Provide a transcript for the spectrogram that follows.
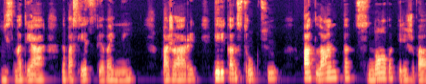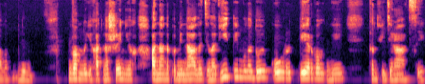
Несмотря на последствия войны, пожары и реконструкцию, Атланта снова переживала бум. Во многих отношениях она напоминала деловитый молодой город первых дней конфедерации.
